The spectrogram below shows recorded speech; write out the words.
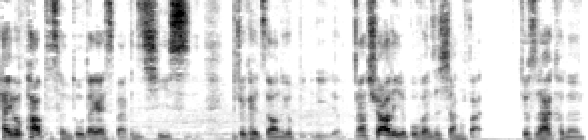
，hyper pop 的程度大概是百分之七十，你就可以知道那个比例了。那 Charlie 的部分是相反，就是它可能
